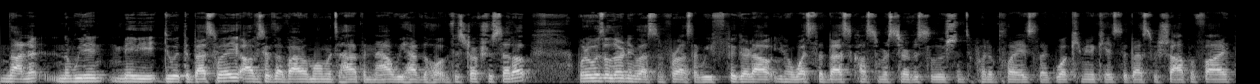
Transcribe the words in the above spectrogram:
not we didn't maybe do it the best way. Obviously, if that viral moment to happen now, we have the whole infrastructure set up. But it was a learning lesson for us. Like we figured out, you know, what's the best customer service solution to put in place, like what communicates the best with Shopify.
